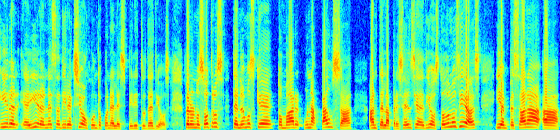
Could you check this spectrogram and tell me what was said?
ir, e ir en esa dirección junto con el Espíritu de Dios. Pero nosotros tenemos que tomar una pausa ante la presencia de Dios todos los días y empezar a,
